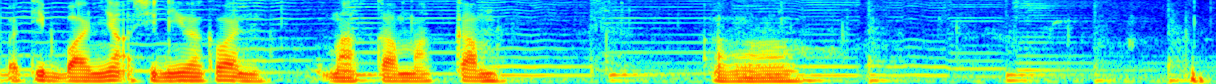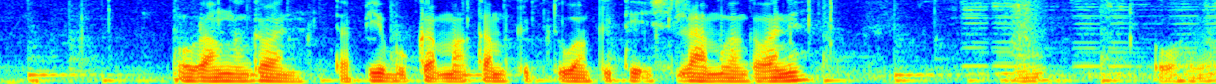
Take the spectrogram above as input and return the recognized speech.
berarti banyak sini kawan makam-makam uh, orang kan kawan. Tapi bukan makam ketua kita Islam kan kawan ya ha? oh ya.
